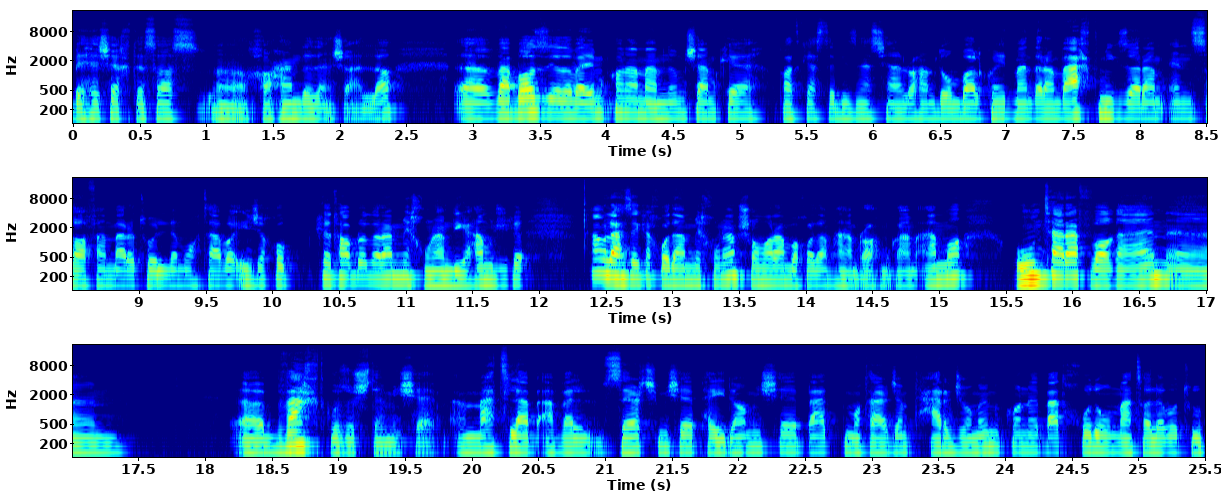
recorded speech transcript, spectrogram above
بهش اختصاص خواهم داد انشاءالله. و باز یادآوری می‌کنم ممنون میشم که پادکست Business Channel رو هم دنبال کنید. من دارم وقت می‌گذارم انصافا برای تولید محتوا. اینجا خب کتاب رو دارم می‌خونم دیگه. همونجوری که همون لحظه که خودم می‌خونم شما رو هم با خودم همراه می‌کنم. اما اون طرف واقعا وقت گذاشته میشه. مطلب اول search میشه پیدا میشه بعد مترجم ترجمه می‌کنه بعد خود اون مطالب رو تو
